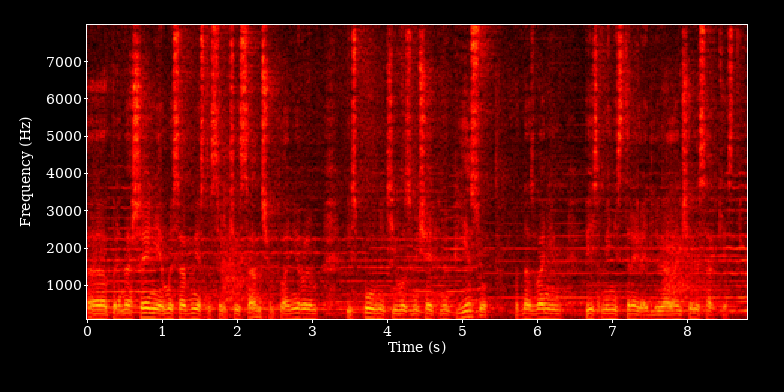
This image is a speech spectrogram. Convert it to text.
э, приношения мы совместно с Алексеем Александровичем планируем исполнить его замечательную пьесу под названием «Песнь Министреля» для виолончели с оркестром.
